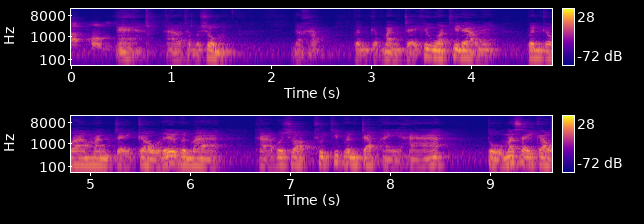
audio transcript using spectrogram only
รับผมอ่าเอาท่านผู้ชมนะครับเพิ่นกับมั่นใจคืองวดที่แล้วนี่เพิ่นก็ว่ามั่นใจเก่าเด้อเพิ่นว่าถ้าบ่ชอบชุดที่เพิ่นจับให้หา ตัวมาใส่เก่า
